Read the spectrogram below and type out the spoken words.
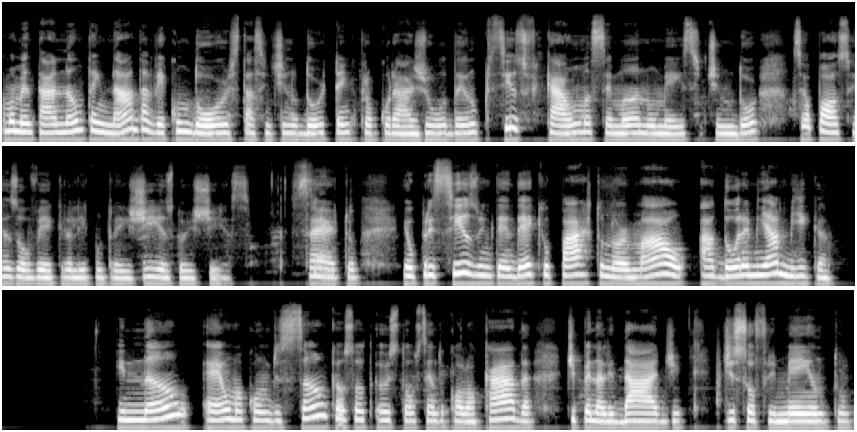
Amamentar não tem nada a ver com dor, está sentindo dor, tem que procurar ajuda. Eu não preciso ficar uma semana, um mês sentindo dor, se eu posso resolver aquilo ali com três dias, dois dias. Certo? certo? Eu preciso entender que o parto normal, a dor é minha amiga e não é uma condição que eu, sou, eu estou sendo colocada de penalidade, de sofrimento,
